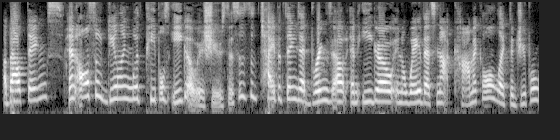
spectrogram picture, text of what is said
about things, and also dealing with people's ego issues. This is the type of thing that brings out an ego in a way that's not comical, like the Jupiter,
